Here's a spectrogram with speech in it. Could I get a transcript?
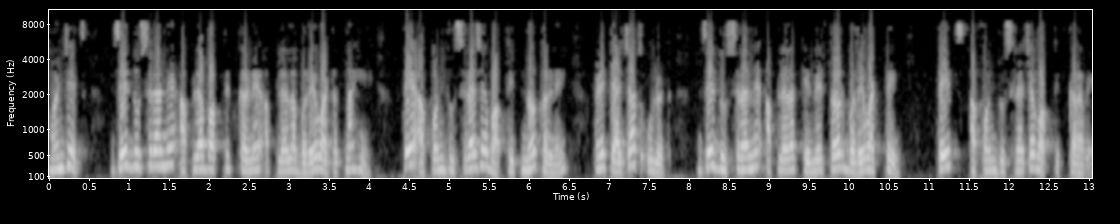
म्हणजेच जे दुसऱ्याने आपल्या बाबतीत करणे आपल्याला बरे वाटत नाही ते आपण दुसऱ्याच्या बाबतीत न करणे आणि त्याच्याच उलट जे दुसऱ्याने आपल्याला केले तर बरे वाटते तेच आपण दुसऱ्याच्या बाबतीत करावे.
